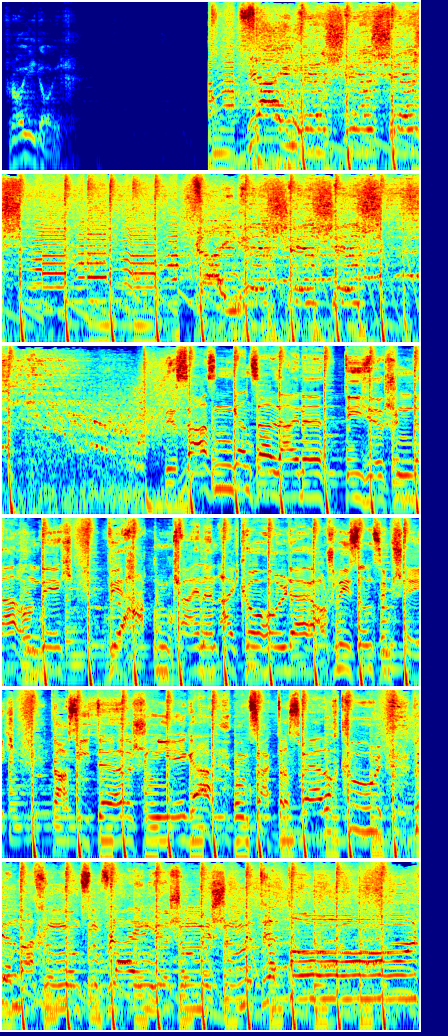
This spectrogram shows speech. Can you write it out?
Freut euch! Flying Hirsch, Hirsch, Hirsch. Wir saßen ganz alleine, die Hirschen da und ich. Wir hatten keinen Alkohol, der Rausch ließ uns im Stich. Da sieht der Hirschenjäger und sagt, das wär doch cool. Wir machen uns einen Flying Hirsch und mischen mit Red Bull.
